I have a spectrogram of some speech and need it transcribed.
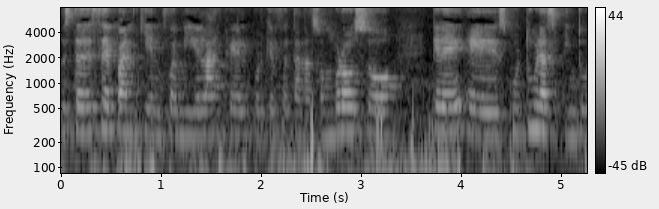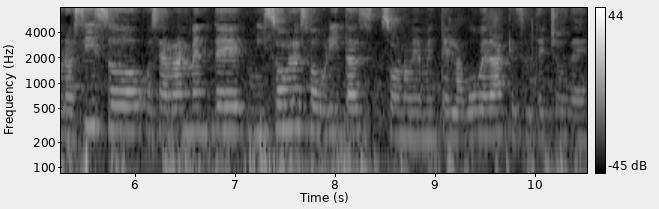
ustedes sepan quién fue Miguel Ángel, por qué fue tan asombroso, qué eh, esculturas y pinturas hizo. O sea, realmente mis obras favoritas son obviamente la bóveda, que es el techo de,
